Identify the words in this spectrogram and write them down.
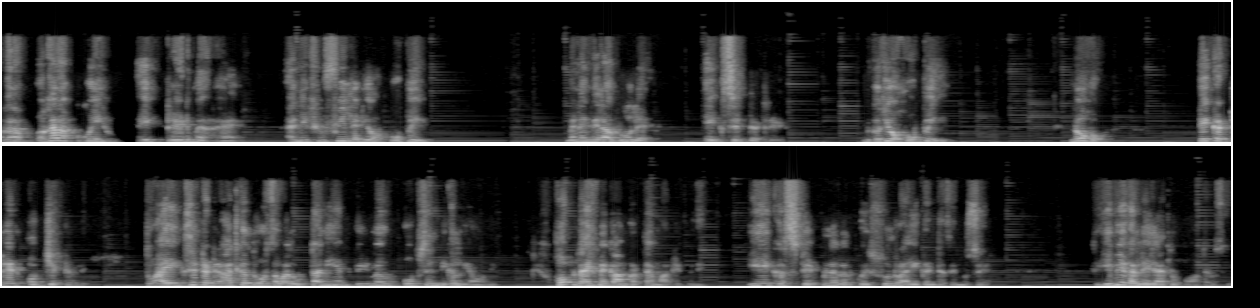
अगर आप, अगर आपको कोई एक ट्रेड में है and if you feel that you are hoping मैंने, मेरा रूल है exit the trade because you are hoping no hope take a trade objectively तो आई एग्जिट अ ट्रेड आजकल तो वो सवाल उठता नहीं है क्योंकि मैं होप से निकल गया हूँ होप लाइफ में काम करता है मार्केट में नहीं। ये एक स्टेटमेंट अगर कोई सुन रहा है एक घंटे से मुझसे तो ये भी अगर ले जाए तो बहुत है उसके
